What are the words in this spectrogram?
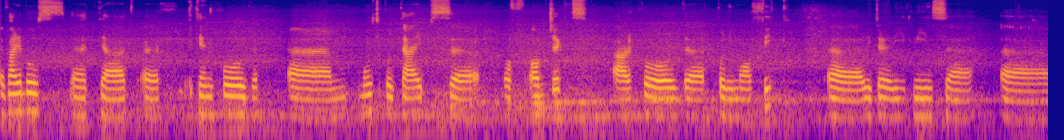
variables uh, that uh, can hold um, multiple types uh, of objects are called polymorphic. uh, literally it means uh, uh,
